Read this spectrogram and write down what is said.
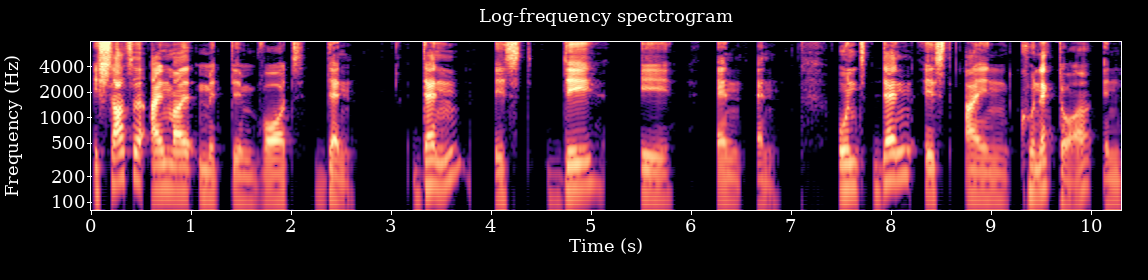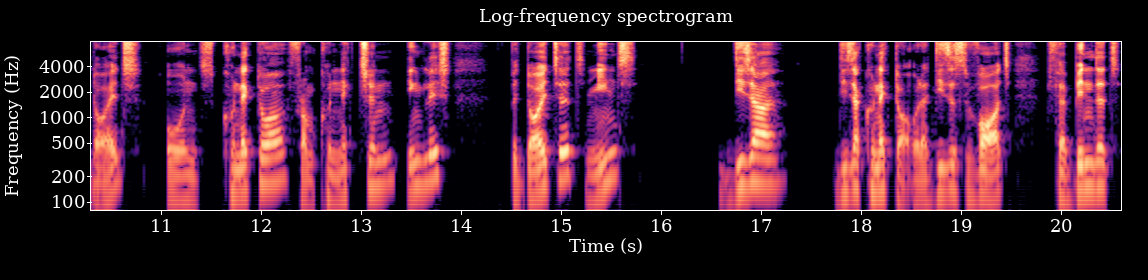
Ich starte einmal mit dem Wort denn. Denn ist D-E-N-N. Und denn ist ein Connector in Deutsch und Connector from Connection English bedeutet, means, dieser, dieser Connector oder dieses Wort verbindet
